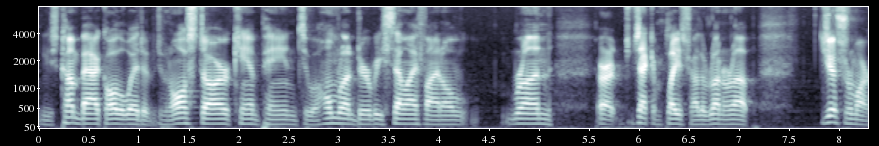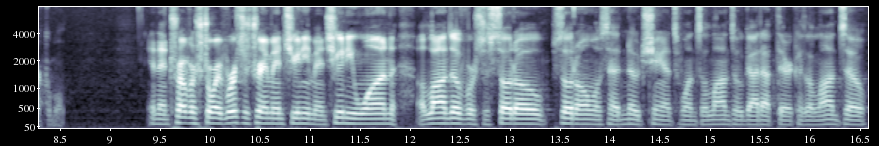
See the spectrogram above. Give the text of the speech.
he's come back all the way to, to an All Star campaign, to a home run derby semifinal run, or second place rather, runner up. Just remarkable. And then Trevor Story versus Trey Mancini. Mancini won. Alonso versus Soto. Soto almost had no chance once Alonso got up there because Alonso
